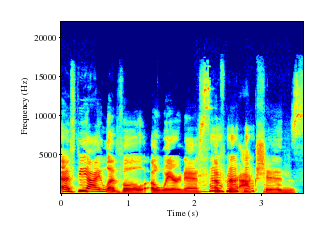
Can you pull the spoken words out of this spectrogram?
FBI level awareness of her actions,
